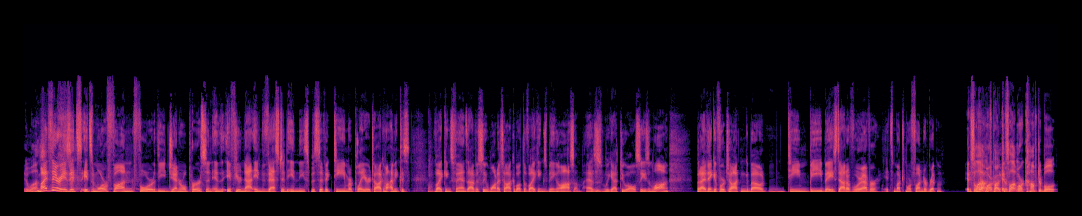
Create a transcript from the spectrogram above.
It was. My theory is it's it's more fun for the general person, and if you're not invested in the specific team or player you're talking about. I mean, because Vikings fans obviously want to talk about the Vikings being awesome, as mm-hmm. we got to all season long. But I think if we're talking about Team B based out of wherever, it's much more fun to rip them. It's a lot Yeah, it's more. probably It's, a lot more comfortable.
